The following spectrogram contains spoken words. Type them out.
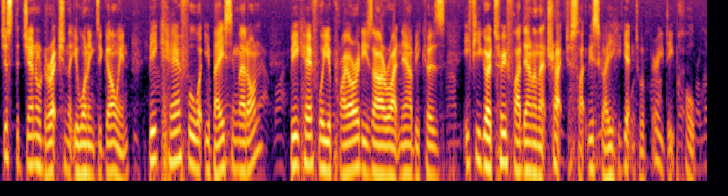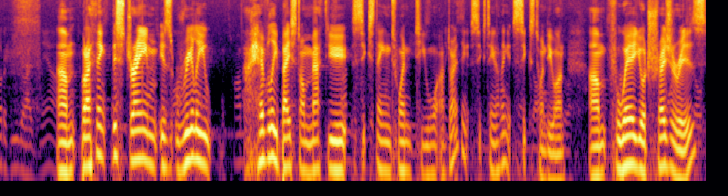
just the general direction that you're wanting to go in, be careful what you're basing that on. Be careful where your priorities are right now because if you go too far down on that track, just like this guy, you could get into a very deep hole. Um, but I think this dream is really heavily based on Matthew 16 21. I don't think it's 16, I think it's 6 21. Um, For where your treasure is,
